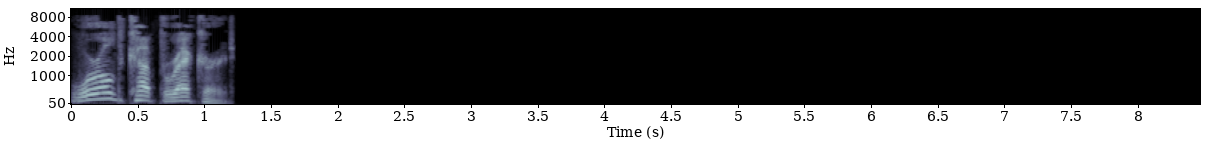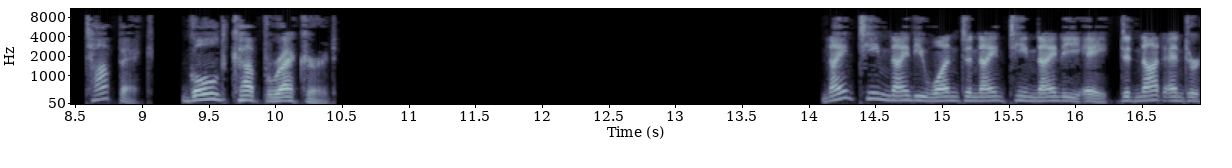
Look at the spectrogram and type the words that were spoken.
World Cup record Gold Cup record. 1991 to 1998 did not enter.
